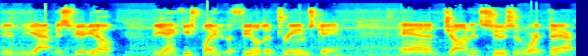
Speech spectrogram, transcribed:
in the atmosphere. You know, the Yankees played in the Field of Dreams game, and John and Suzyn weren't there.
